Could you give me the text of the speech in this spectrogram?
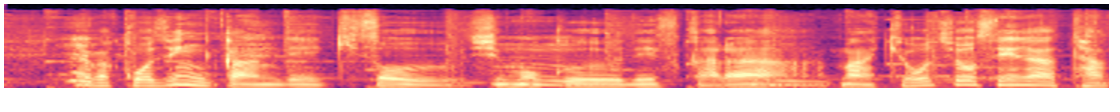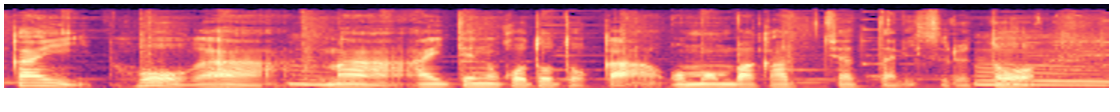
やっぱ個人間で競う種目ですから、うん。まあ協調性が高い方が、うん。まあ相手のこととかおもんばかっちゃったりすると、うん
